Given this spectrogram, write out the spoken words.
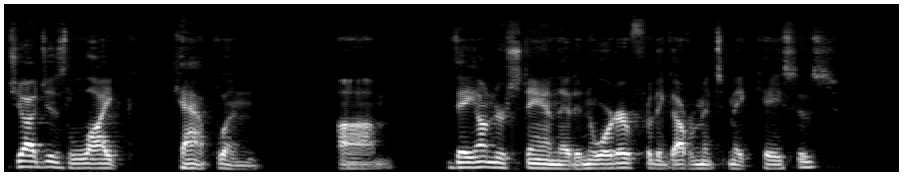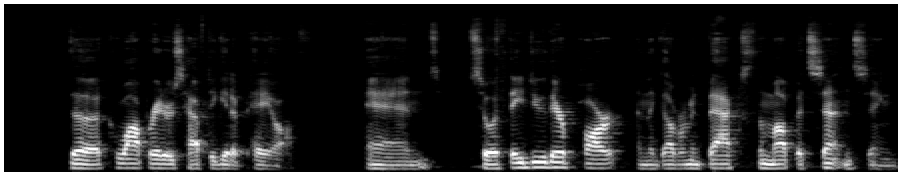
judges like Kaplan, um, they understand that in order for the government to make cases, the cooperators have to get a payoff. And so if they do their part and the government backs them up at sentencing,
